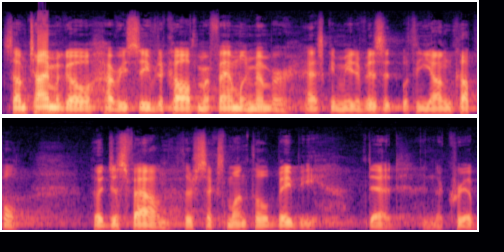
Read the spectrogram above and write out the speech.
Some time ago, I received a call from a family member asking me to visit with a young couple who had just found their six month old baby dead in their crib.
